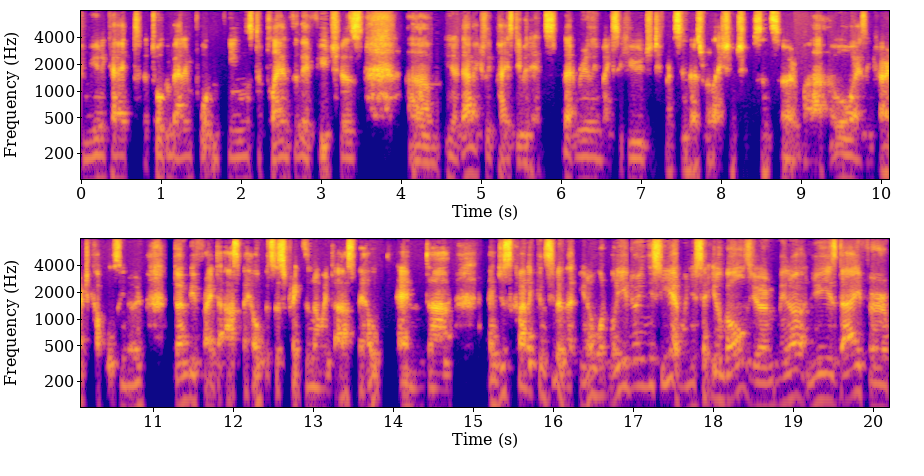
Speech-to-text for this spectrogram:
communicate, to talk about important things, to plan for their futures. Um, you know that actually pays dividends. That really makes a huge difference in those relationships. And so uh, I always encourage couples, you know, don't be afraid to ask for help. It's a strength to know when to ask for help, and uh, and just kind of consider that. You know, what what are you doing this year when you set your goals? Your you know New Year's Day for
